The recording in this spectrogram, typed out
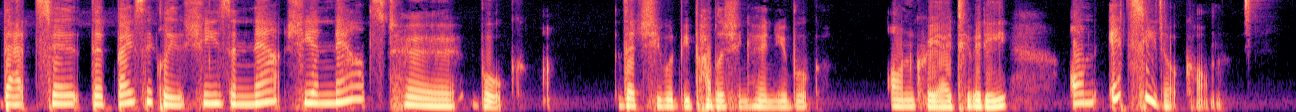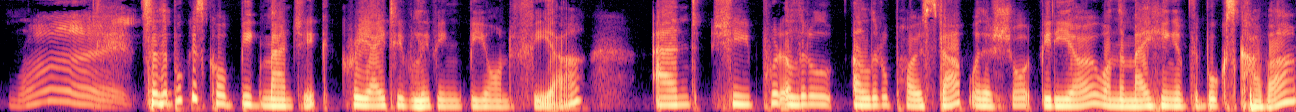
that said that basically she's announced she announced her book that she would be publishing her new book on creativity on Etsy.com. Right. So the book is called Big Magic: Creative Living Beyond Fear, and she put a little a little post up with a short video on the making of the book's cover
